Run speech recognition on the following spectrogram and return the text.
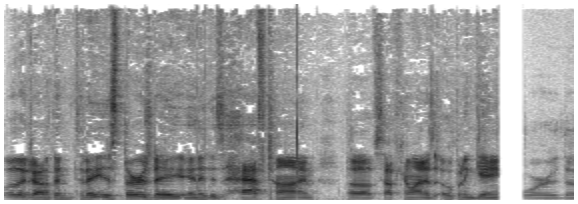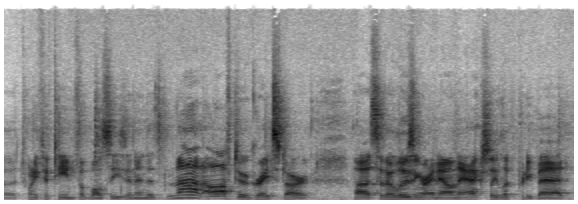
Hello there, Jonathan. Today is Thursday, and it is halftime of South Carolina's opening game for the 2015 football season, and it's not off to a great start. Uh, so they're losing right now, and they actually look pretty bad.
